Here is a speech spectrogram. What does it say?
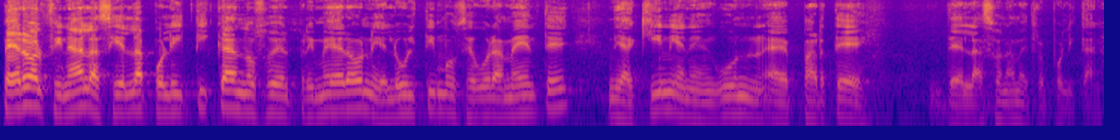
Pero al final así es la política, no soy el primero ni el último seguramente, ni aquí ni en ninguna eh, parte de la zona metropolitana.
